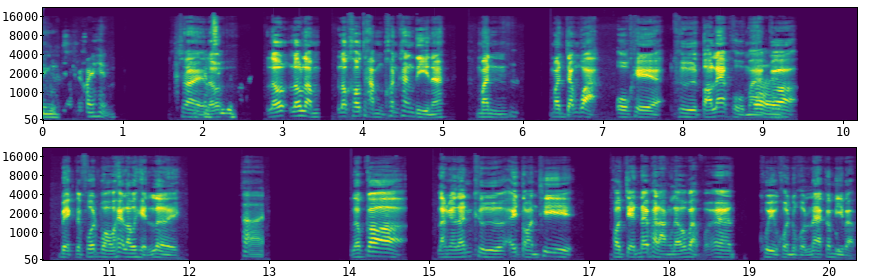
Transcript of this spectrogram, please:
ริงๆยังไม่ค่อยเห็น ใช่ แล้ว MCU แล้วแล้วเราแล้วเขาทำค่อนข้างดีนะ มันมันจังหวะ โอเคอะคือตอนแรกโผล่มาเออก็เบรก the fourth wall ให้เราเห็นเลย ใช่ แล้วก็หลังจากนั้นคือไอ้ตอนที่พอเจนได้พลังแล้วแบบเอ่อคุยกับคนคนแรกก็มีแบบ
